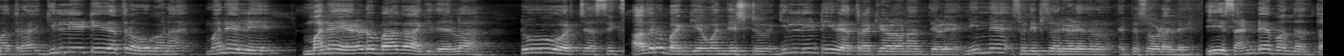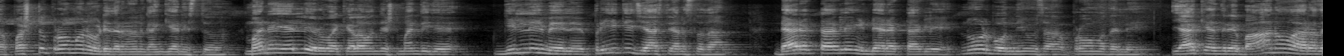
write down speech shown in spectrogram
ಮಾತ್ರ ಗಿಲ್ಲಿ ಟಿ ವಿ ಹತ್ರ ಹೋಗೋಣ. ಮನೆಯಲ್ಲಿ ಮನೆ ಎರಡು ಭಾಗ ಆಗಿದೆಯಲ್ಲ ಟೂ ವರ್ಚ ಸಿಕ್ಸ್ ಅದರ ಬಗ್ಗೆ ಒಂದಿಷ್ಟು ಗಿಲ್ಲಿ ಟಿ ವಿ ಹತ್ರ ಕೇಳೋಣ ಅಂತೇಳಿ ನಿನ್ನೆ ಸುದೀಪ್ ಸರ್ ಹೇಳಿದ್ರು ಎಪಿಸೋಡಲ್ಲಿ. ಈ ಸಂಡೇ ಬಂದಂತ ಫಸ್ಟ್ ಪ್ರೋಮೋ ನೋಡಿದರೆ ನನಗೆ ಹಂಗೆ ಅನಿಸ್ತು. ಮನೆಯಲ್ಲಿರುವ ಕೆಲವೊಂದಿಷ್ಟು ಮಂದಿಗೆ ಗಿಲ್ಲಿ ಮೇಲೆ ಪ್ರೀತಿ ಜಾಸ್ತಿ ಅನಿಸ್ತದ. ಡೈರೆಕ್ಟ್ ಆಗಲಿ ಇಂಡೈರೆಕ್ಟ್ ಆಗಲಿ, ನೋಡ್ಬೋದು ನೀವು ಸಹ ಪ್ರೋಮೋದಲ್ಲಿ. ಯಾಕೆಂದರೆ ಭಾನುವಾರದ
